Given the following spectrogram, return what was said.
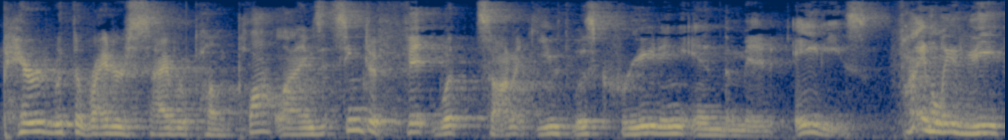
paired with the writer's cyberpunk plotlines, it seemed to fit what Sonic Youth was creating in the mid 80s. Finally, the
